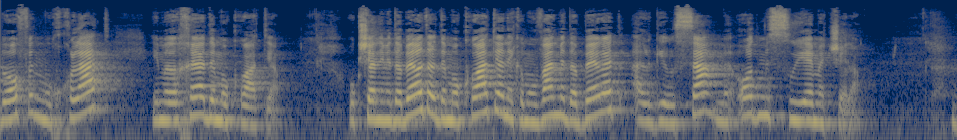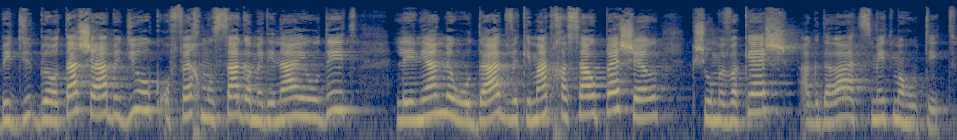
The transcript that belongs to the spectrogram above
באופן מוחלט עם ערכי הדמוקרטיה. וכשאני מדברת על דמוקרטיה אני כמובן מדברת על גרסה מאוד מסוימת שלה. באותה שעה בדיוק הופך מושג המדינה היהודית לעניין מרודד וכמעט חסר פשר כשהוא מבקש הגדרה עצמית מהותית.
